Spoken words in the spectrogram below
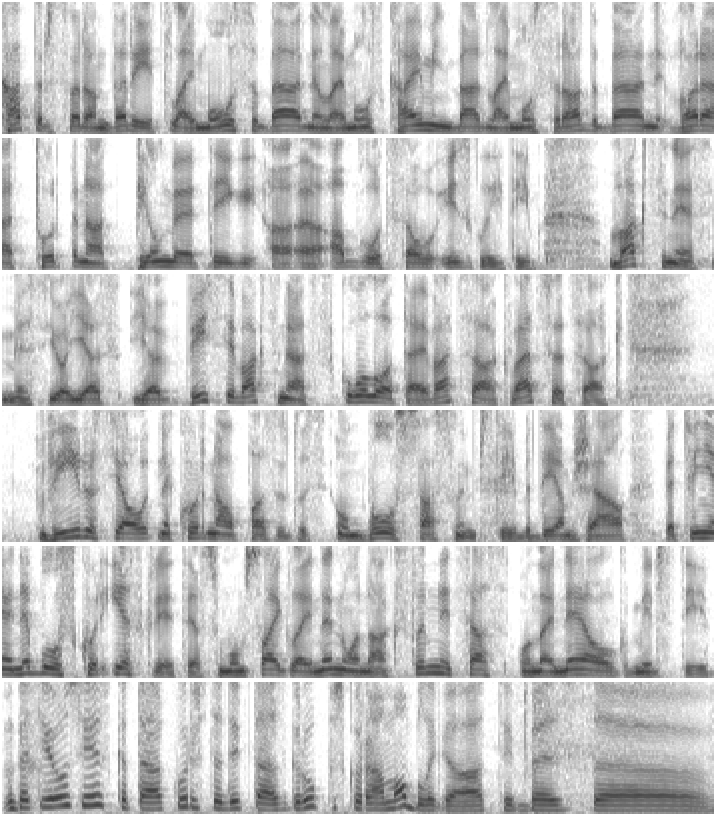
katrs varam darīt, lai mūsu bērni, lai mūsu kaimiņu bērni, lai mūsu rada bērni varētu turpināt pilnvērtīgi apgūt savu izglītību. Vakcinēsimies, jo ja, ja visi vakcinēti skolotāji, vecāki, vecvecāki, Vīrus jau nekur nav pazudus un būs saslimstība, diemžēl, bet viņai nebūs kur ieskrieties. Mums vajag, lai nenonāk slimnīcās un lai neaug mirstība. Bet jūs ieskatā, kuras tad ir tās grupas, kurām obligāti bez uh,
